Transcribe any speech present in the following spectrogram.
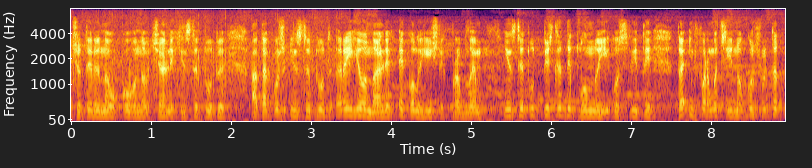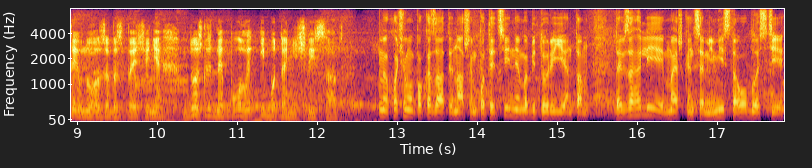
4 науково-навчальних інститути, а також інститут регіональних екологічних проблем, інститут післядипломної освіти та інформаційно-консультативного забезпечення, дослідне поле і ботанічний сад. Ми хочемо показати нашим потенційним абітурієнтам, та й взагалі мешканцям міста області,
